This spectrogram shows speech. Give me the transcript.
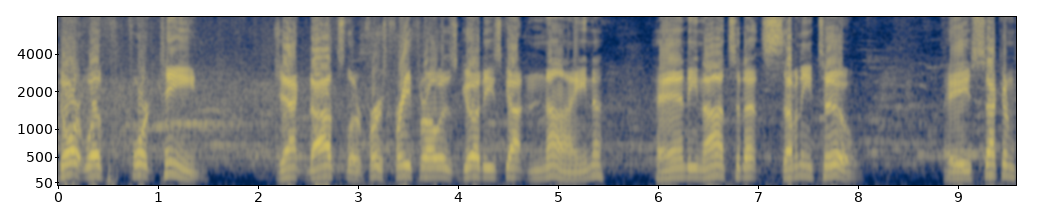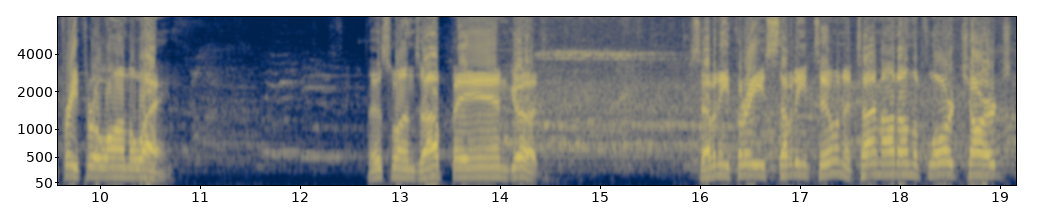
Dordt with 14. Jack Dotzler, first free throw is good. He's got nine, and he knots it at 72. A second free throw on the way. This one's up and good. 73 72, and a timeout on the floor charged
